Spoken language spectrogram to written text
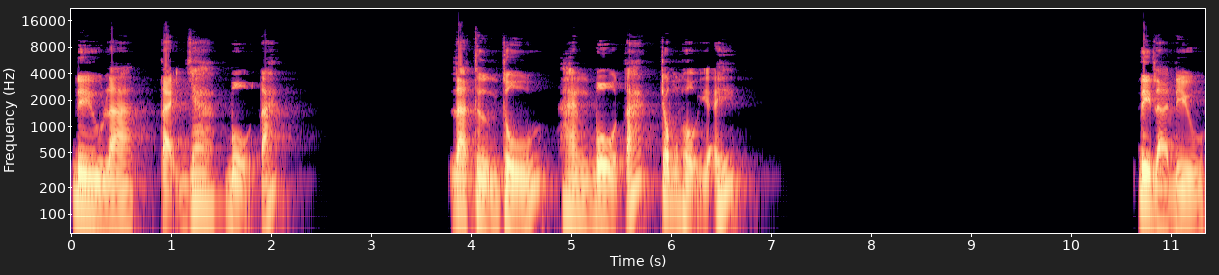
đều là tại gia Bồ Tát. Là thượng thủ hàng Bồ Tát trong hội ấy. Đây là điều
